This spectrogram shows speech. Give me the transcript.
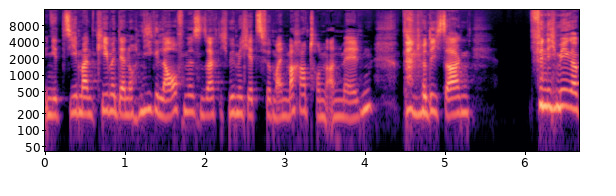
wenn jetzt jemand käme, der noch nie gelaufen ist und sagt, ich will mich jetzt für meinen Marathon anmelden, dann würde ich sagen, finde ich mega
